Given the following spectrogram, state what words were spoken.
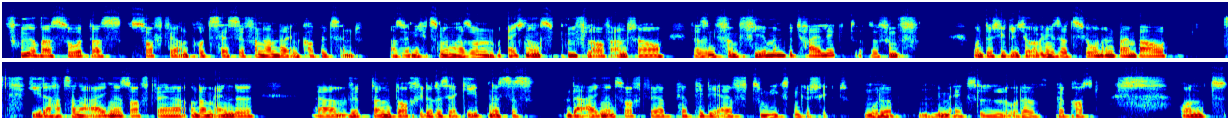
Früher war es so, dass Software und Prozesse voneinander entkoppelt sind. Also wenn ich jetzt nur mal so einen Rechnungsprüflauf anschaue, da sind fünf Firmen beteiligt, also fünf unterschiedliche Organisationen beim Bau. Jeder hat seine eigene Software und am Ende äh, wird dann doch wieder das Ergebnis des, der eigenen Software per PDF zum nächsten geschickt mhm. oder mhm. im Excel oder per Post. Und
